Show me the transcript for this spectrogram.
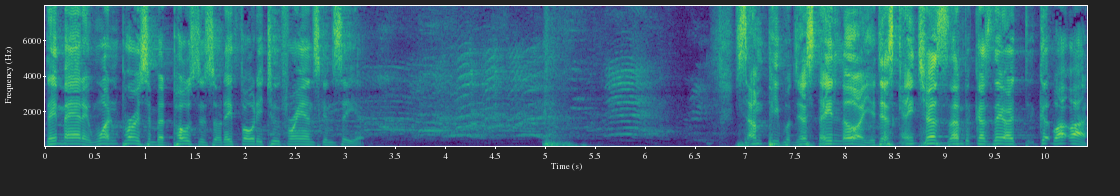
They mad at one person but post it so they 42 friends can see it. Some people just stay loyal. You just can't trust them because they are. Why? Why?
